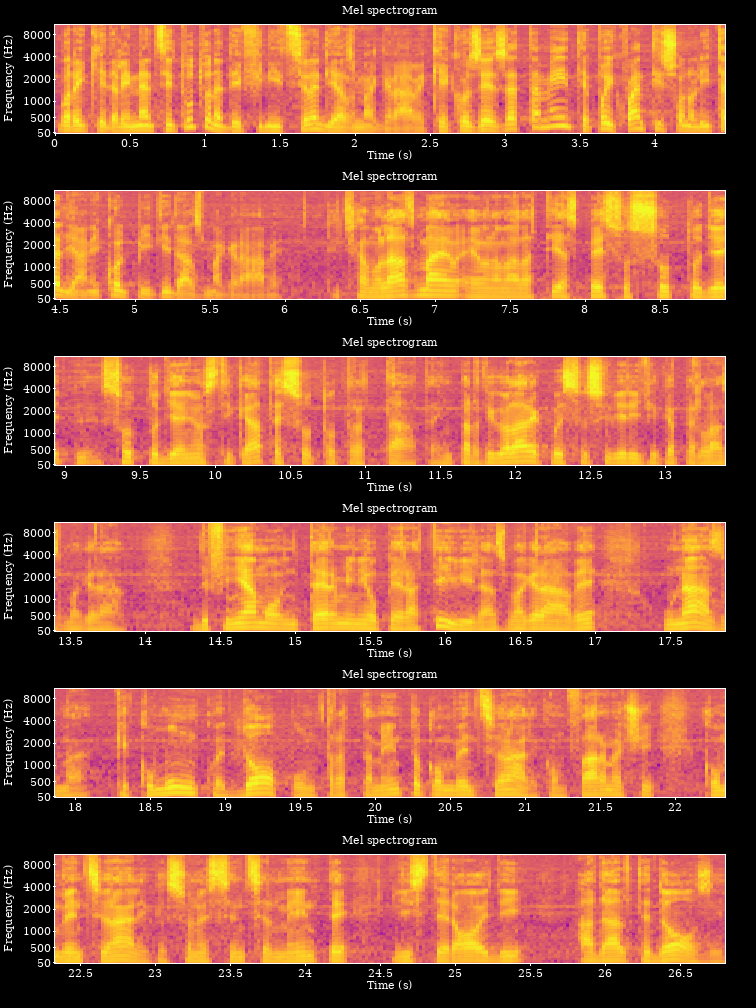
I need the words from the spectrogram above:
vorrei chiedere innanzitutto una definizione di asma grave. Che cos'è esattamente e poi quanti sono gli italiani colpiti da asma grave? Diciamo, l'asma è una malattia spesso sottodiagnosticata e sottotrattata, in particolare questo si verifica per l'asma grave. Definiamo in termini operativi l'asma grave un'asma che comunque dopo un trattamento convenzionale con farmaci convenzionali che sono essenzialmente gli steroidi ad alte dosi,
